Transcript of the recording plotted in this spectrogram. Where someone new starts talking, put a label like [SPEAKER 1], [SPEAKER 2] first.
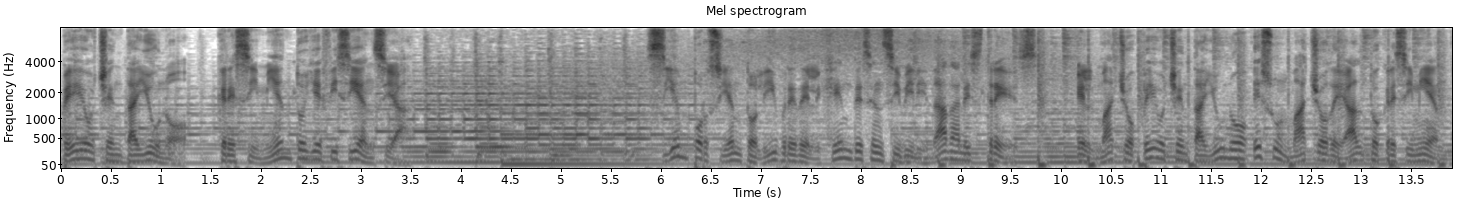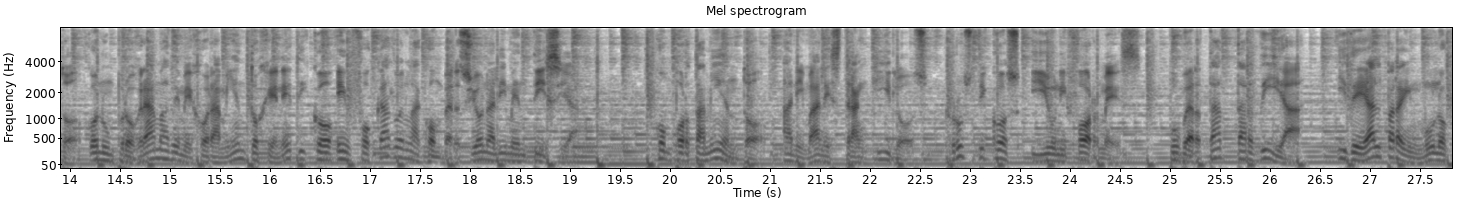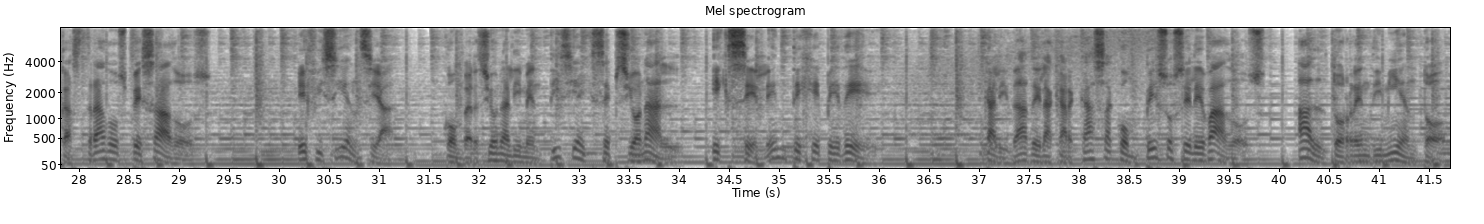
[SPEAKER 1] P81, crecimiento y eficiencia. 100% libre del gen de sensibilidad al estrés. El macho P81 es un macho de alto crecimiento, con un programa de mejoramiento genético enfocado en la conversión alimenticia. Comportamiento, animales tranquilos, rústicos y uniformes. Pubertad tardía, ideal para inmunocastrados pesados. Eficiencia, conversión alimenticia excepcional, excelente GPD. Calidad de la carcasa con pesos elevados, alto rendimiento.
